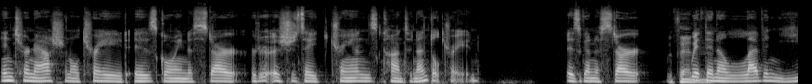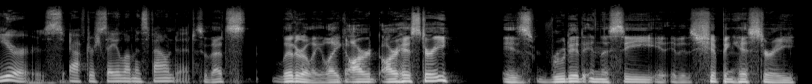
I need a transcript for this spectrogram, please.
international trade is going to start or i should say transcontinental trade is going to start Within, within 11 years after salem is founded So that's literally like our our history is rooted in the sea. It, it is shipping history.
